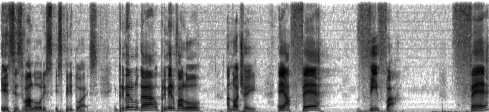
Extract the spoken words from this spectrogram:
esses valores espirituais? Em primeiro lugar, o primeiro valor, anote aí, é a fé viva. Fé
